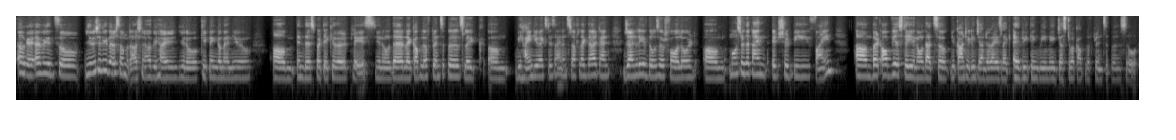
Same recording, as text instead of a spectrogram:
Okay. I mean, so usually there's some rationale behind, you know, keeping a menu um, in this particular place. You know, there are like a couple of principles like um, behind UX design and stuff like that. And generally, if those are followed, um, most of the time it should be fine. Um, but obviously, you know, that's a, you can't really generalize like everything we make just to a couple of principles. So,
